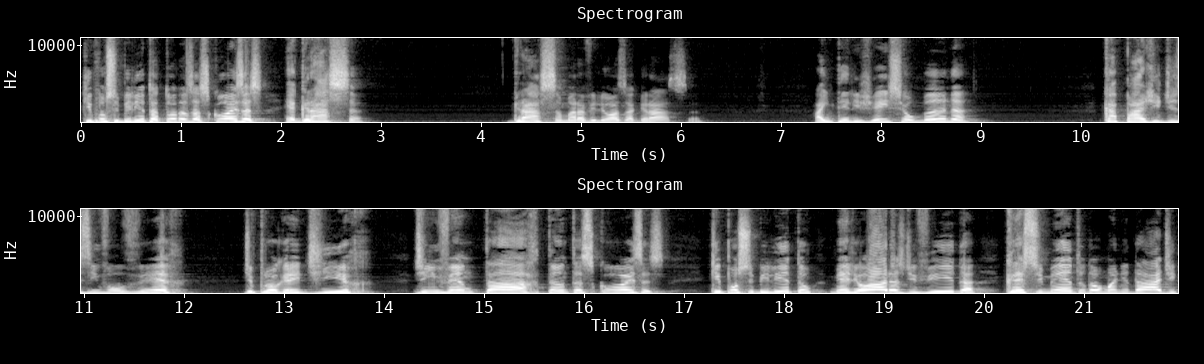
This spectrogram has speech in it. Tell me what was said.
que possibilita todas as coisas, é graça. Graça, maravilhosa graça. A inteligência humana, capaz de desenvolver, de progredir, de inventar tantas coisas que possibilitam melhoras de vida, crescimento da humanidade,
